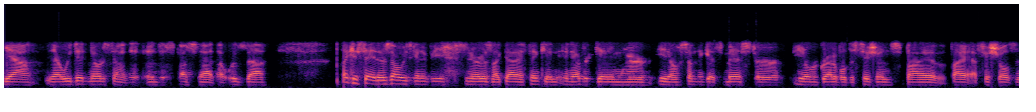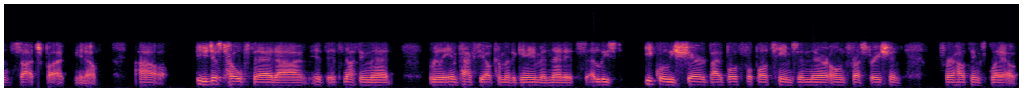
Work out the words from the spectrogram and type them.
Yeah, yeah, we did notice that and discuss that. That was uh, like I say, there's always going to be scenarios like that. I think in, in every game where you know something gets missed or you know regrettable decisions by by officials and such. But you know, uh, you just hope that uh, it, it's nothing that really impacts the outcome of the game, and that it's at least equally shared by both football teams in their own frustration for how things play out.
